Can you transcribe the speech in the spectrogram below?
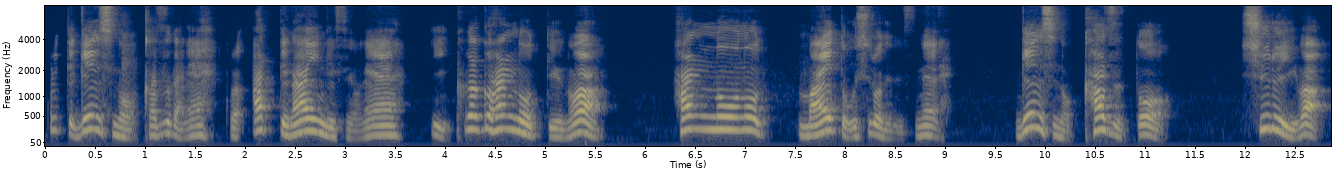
これって原子の数がね、これ合ってないんですよね。いい。化学反応っていうのは、反応の前と後ろでですね、原子の数と種類は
